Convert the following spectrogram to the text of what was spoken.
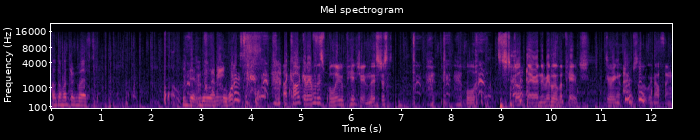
Oh, the hot dog left. He didn't really. I mean, What is I can't get over this blue pigeon that's just stood there in the middle of the pitch doing absolutely nothing.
